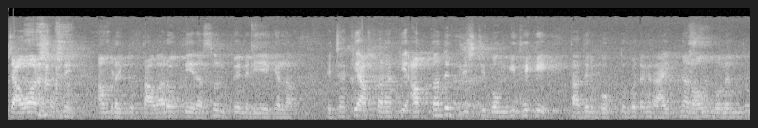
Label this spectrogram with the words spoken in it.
যাওয়ার সাথে আমরা একটু তাবারক নিয়ে রাসুল প্রেমে নিয়ে গেলাম। এটা কি আপনারা কি আপনাদের দৃষ্টিভঙ্গি থেকে তাদের বক্তব্যটাকে রাইট না রং বলেন তো?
